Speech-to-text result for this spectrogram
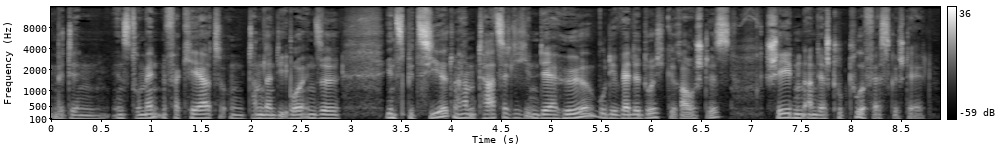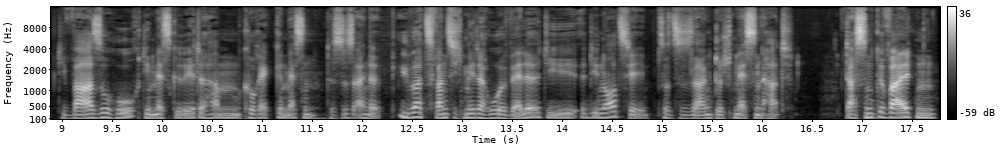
mit den Instrumenten verkehrt und haben dann die Bohrinsel inspiziert und haben tatsächlich in der Höhe, wo die Welle durchgerauscht ist, Schäden an der Struktur festgestellt. Die war so hoch, die Messgeräte haben korrekt gemessen. Das ist eine über 20 Meter hohe Welle, die die Nordsee sozusagen durchmessen hat. Das sind Gewalten,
